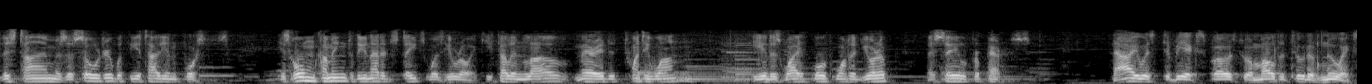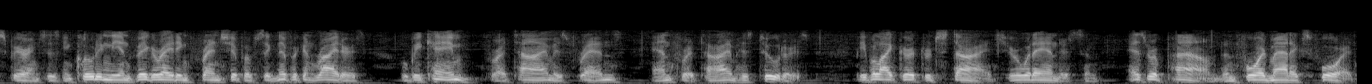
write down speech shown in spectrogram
this time as a soldier with the Italian forces. His homecoming to the United States was heroic. He fell in love, married at 21. He and his wife both wanted Europe. They sailed for Paris. Now he was to be exposed to a multitude of new experiences, including the invigorating friendship of significant writers who became, for a time, his friends and, for a time, his tutors. People like Gertrude Stein, Sherwood Anderson, Ezra Pound, and Ford Madox Ford.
